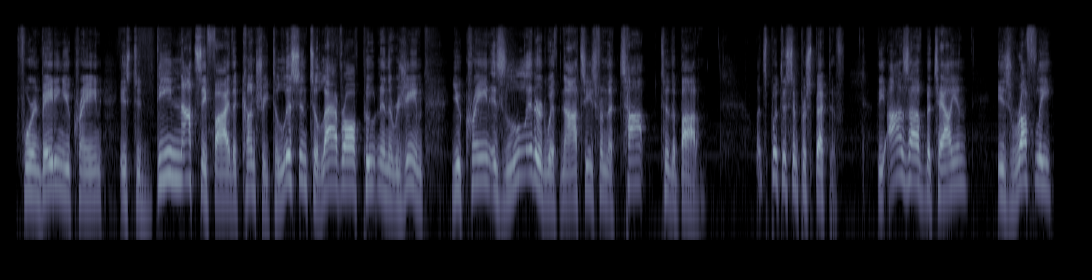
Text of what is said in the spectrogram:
for invading Ukraine is to denazify the country, to listen to Lavrov, Putin, and the regime. Ukraine is littered with Nazis from the top to the bottom. Let's put this in perspective. The Azov Battalion is roughly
